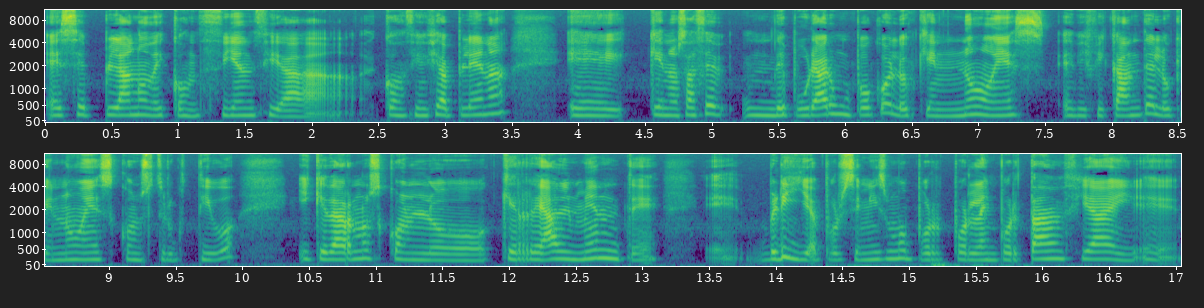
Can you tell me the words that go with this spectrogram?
ese plano de conciencia conciencia plena eh, que nos hace depurar un poco lo que no es edificante, lo que no es constructivo y quedarnos con lo que realmente eh, brilla por sí mismo, por, por la importancia y eh,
